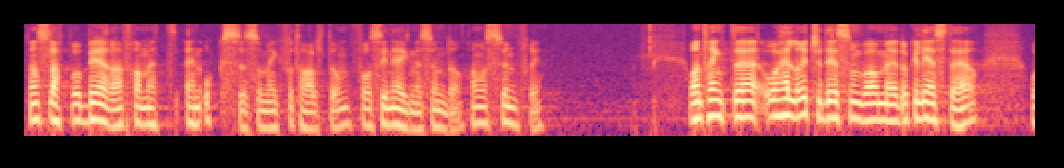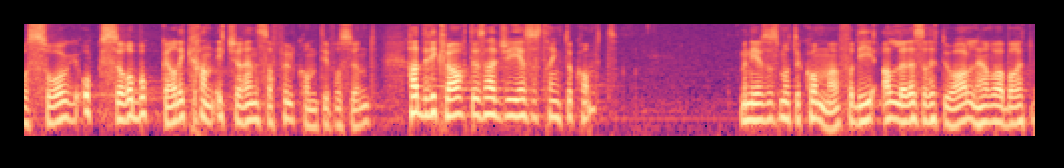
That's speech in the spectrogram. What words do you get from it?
Så han slapp å bære fram et, en okse som jeg fortalte om, for sine egne synder. Han var syndfri. Og han trengte, og heller ikke det som var med dere leste her, og så okser og bukker de kan ikke rense fullkomment ifra synd. Hadde de klart det, så hadde ikke Jesus trengt å komme. Men Jesus måtte komme fordi alle disse ritualene her var bare et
